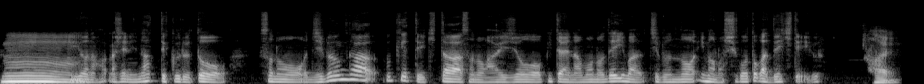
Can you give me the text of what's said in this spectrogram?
うん。いうような話になってくると、その自分が受けてきたその愛情みたいなもので今自分の今の仕事ができている。はい。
